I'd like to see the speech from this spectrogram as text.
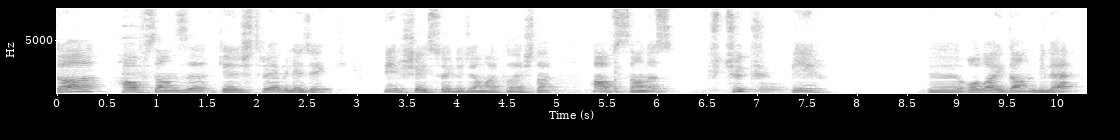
daha hafızanızı geliştirebilecek bir şey söyleyeceğim arkadaşlar. Hafızanız küçük bir e, olaydan bile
